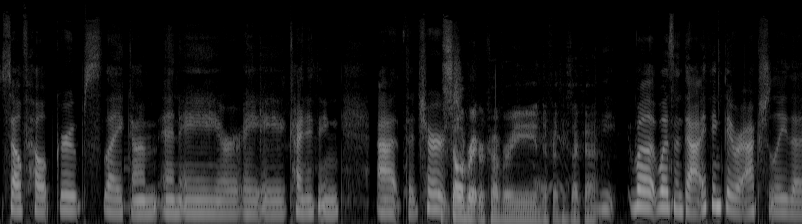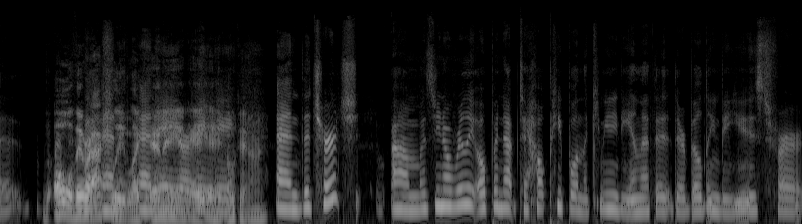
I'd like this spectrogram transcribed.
self help groups like um, NA or AA kind of thing at the church. Celebrate recovery and different things like that. Well, it wasn't that. I think they were actually the. Oh, they were the actually N- like NA NA and AA. AA. Okay, all right. And the church um, was, you know, really opened up to help people in the community and let the, their building be used for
